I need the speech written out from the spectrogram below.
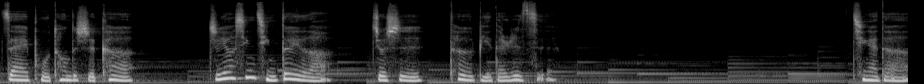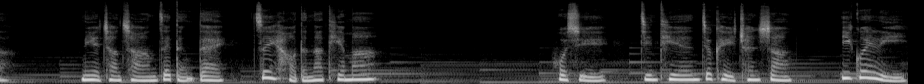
在普通的时刻，只要心情对了。就是特别的日子，亲爱的，你也常常在等待最好的那天吗？或许今天就可以穿上衣柜里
